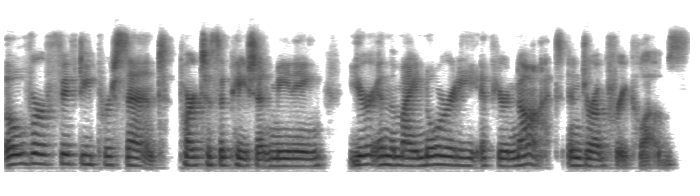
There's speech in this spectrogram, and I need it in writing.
over 50% participation, meaning you're in the minority if you're not in drug free clubs.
